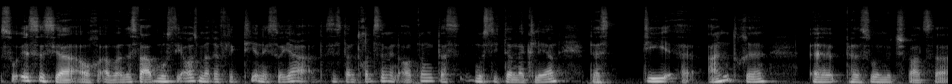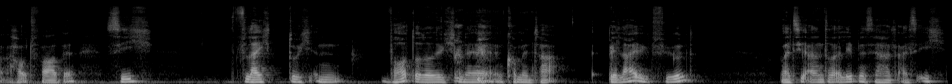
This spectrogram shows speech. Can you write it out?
so, ist es ja auch. Aber das war, musste ich auch mal reflektieren. Ich so, ja, das ist dann trotzdem in Ordnung. Das musste ich dann erklären, dass die äh, andere äh, Person mit schwarzer Hautfarbe sich vielleicht durch ein Wort oder durch eine, einen Kommentar beleidigt fühlt, weil sie andere Erlebnisse hat als ich.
